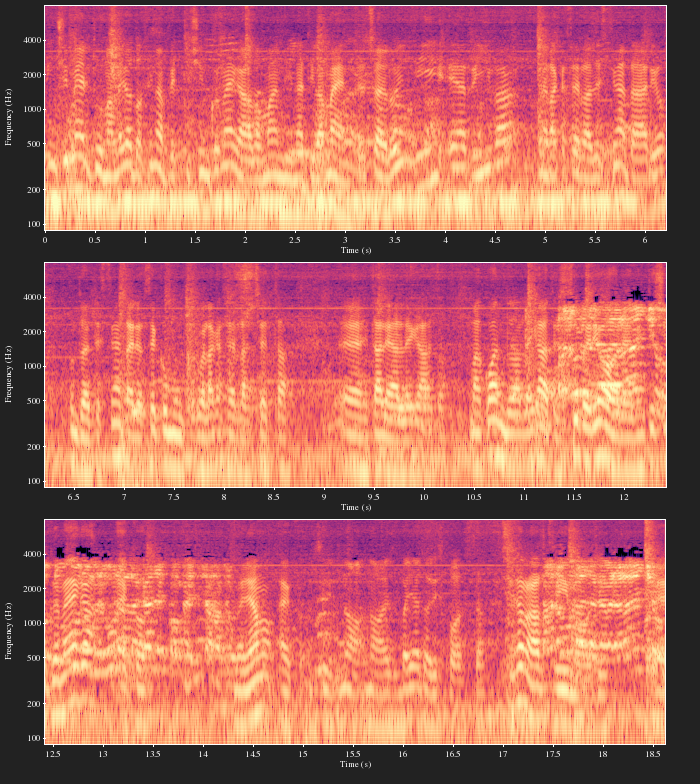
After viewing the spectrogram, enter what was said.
In Gmail tu un allegato fino a 25 mega lo mandi nativamente, cioè lo invii e arriva nella casella destinatario, appunto del destinatario, se comunque quella casella accetta eh, tale allegato. Ma quando l'allegato è superiore a 25 mega, ecco, vediamo, ecco, sì, no, no, è sbagliato risposta. Ci sono altri modi, eh,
